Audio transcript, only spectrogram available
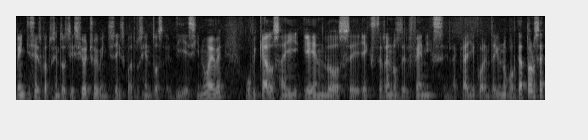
26418 y 26419, ubicados ahí en los eh, exterrenos del Fénix, en la calle 41 por 14,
